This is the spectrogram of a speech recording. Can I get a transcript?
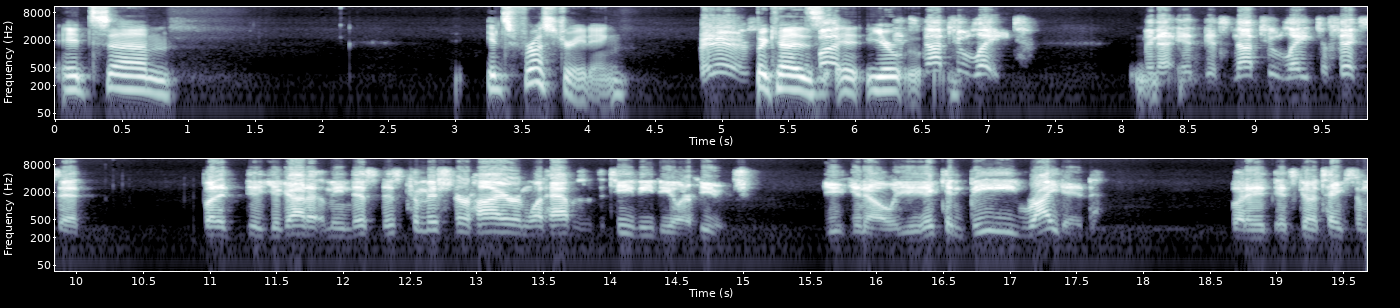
It's um it's frustrating It is, because it, you're it's not too late. I mean, it, it's not too late to fix it, but it, you got to. I mean, this this commissioner hire and what happens with the TV deal are huge. You, you know, it can be righted, but it, it's going to take some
